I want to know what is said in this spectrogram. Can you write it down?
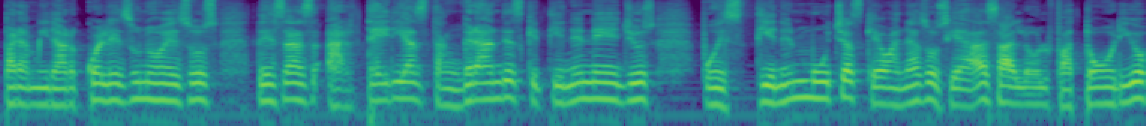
para mirar cuál es uno de esos de esas arterias tan grandes que tienen ellos, pues tienen muchas que van asociadas al olfatorio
